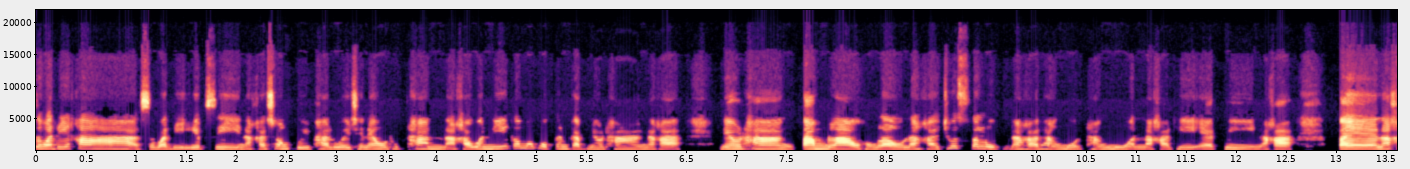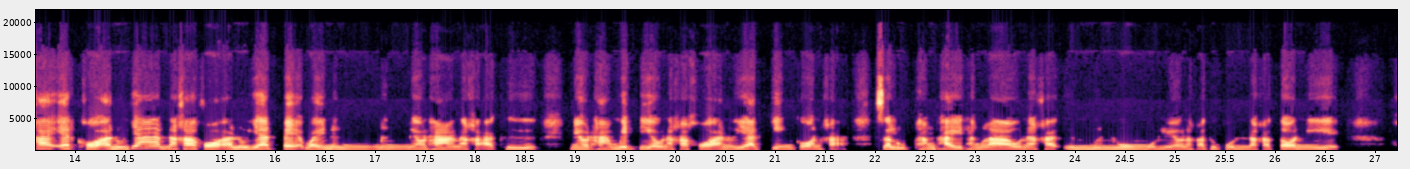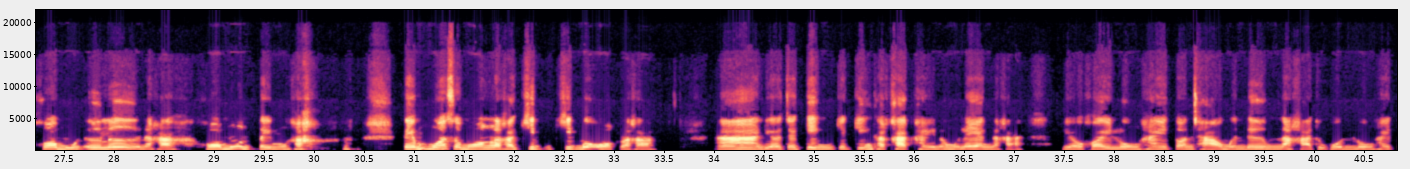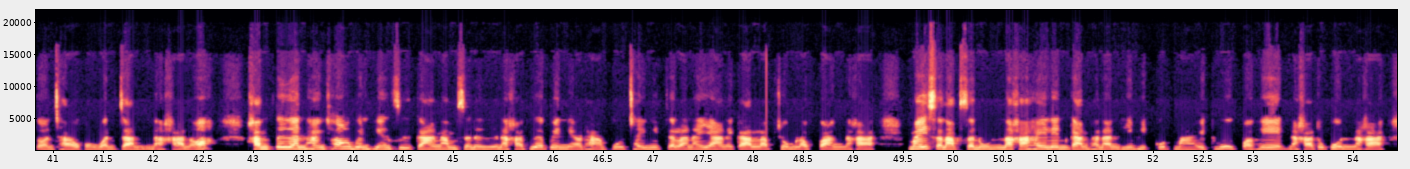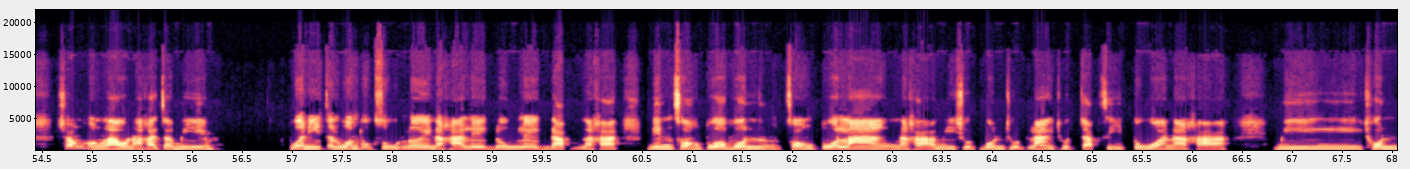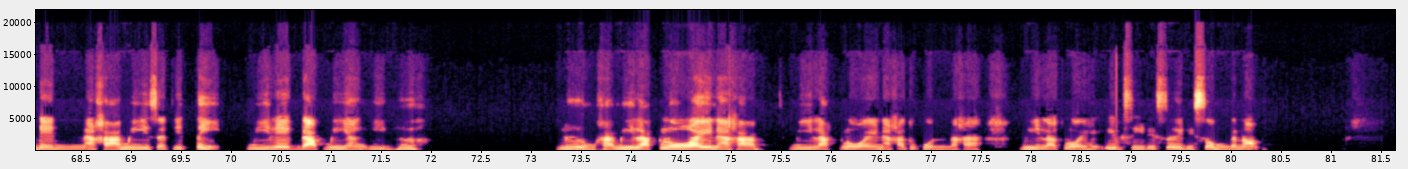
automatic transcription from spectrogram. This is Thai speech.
สวัสดีค่ะ สวัสดี FC นะคะ ช่องปุ๋ยพารวยชาแนลทุกท่านนะคะ วันนี้ก็มาพบกันกับแนวทางนะคะ แนวทางตำลาวของเรานะคะ ชุดสรุปนะคะทั้งหมดทั้งมวลนะคะที่แอดมีนะคะแต่นะคะแอดขออนุญาตนะคะ ขออนุญาตแปะไว้หนึ่งหนึ่งแนวทางนะคะ คือแนวทางเม็ดเดียวนะคะ ขออนุญาตเก่งก่อนค่ะ สรุปทั้งไทยทั้งลาวนะคะ อึนมึนงงหมดแล้วนะคะ ทุกคนนะคะ ตอนนี้ ข้อมูลเออร์เลอร์นะคะข้อมูลเต็มค่ะ เต็มหัวสมองแล้วค่ะ คิดคิดบ่ออกแล้วค่ะ อ่า เดี๋ยวจะเก่งจะเก่งคักๆให้น้องมือแรงนะคะ เดี๋ยวค่อยลงให้ตอนเช้าเหมือนเดิมนะคะ ทุกคนลงให้ตอนเช้าของวันจันทร์นะคะเนาะคำเตือนทางช่องเป็นเพียงสื่อกลางนำเสนอนะคะ เพื่อเป็นแนวทางโปรดใช้วิจารณญาณในการรับชมรับฟังนะคะ ไม่สนับสนุนนะคะ ให้เล่นการพนันที่ผิดกฎหมายทุกประเภทนะคะ ทุกคนนะคะ ช่องของเรานะคะจะมี ตัวนี้จะรวมทุกสูตรเลยนะคะ เลขดงเลขดับนะคะ เน้นสองตัวบนสองตัวล่างนะคะ มีชุดบนชุดล่างชุดจับสี่ตัวนะคะ มีชนเด่นนะคะ มีสถิติ มีเลขดับมีอย่างอีกเฮ้อลืมค่ะ มีหลักร้อยนะคะ มีหลักร้อยนะคะ ทุกคนนะคะ มีหลักร้อยให้เอฟซีได้เซยได้ส้มกันเนาะ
